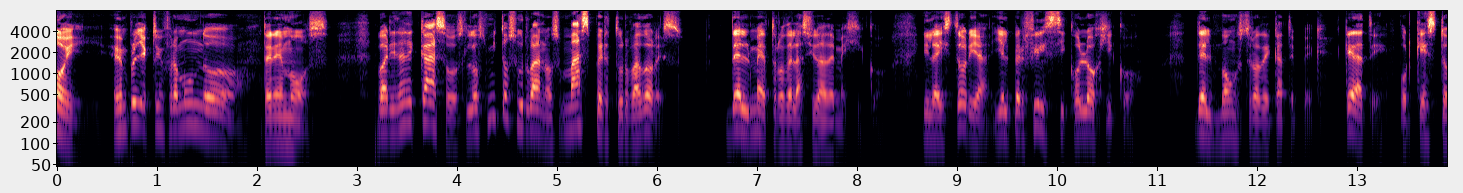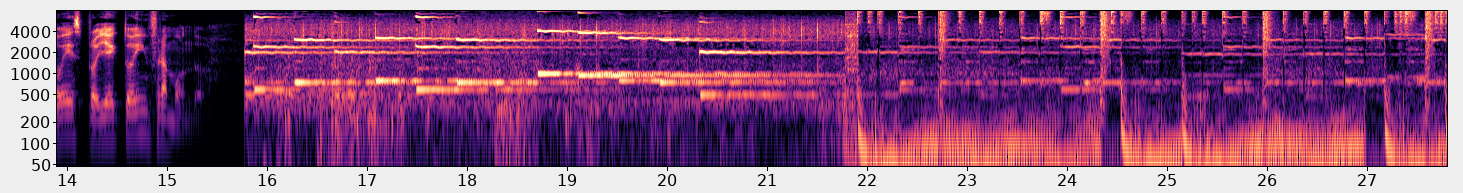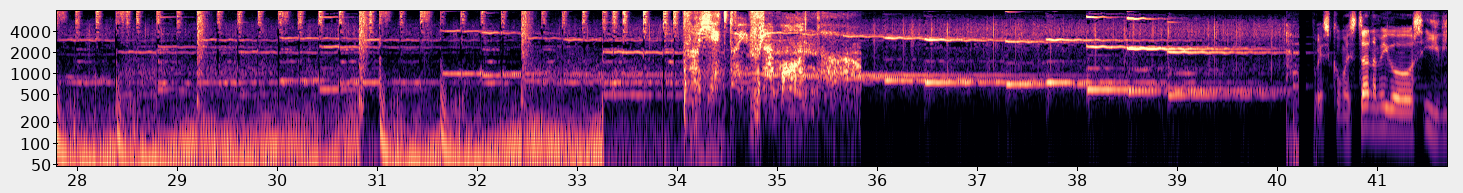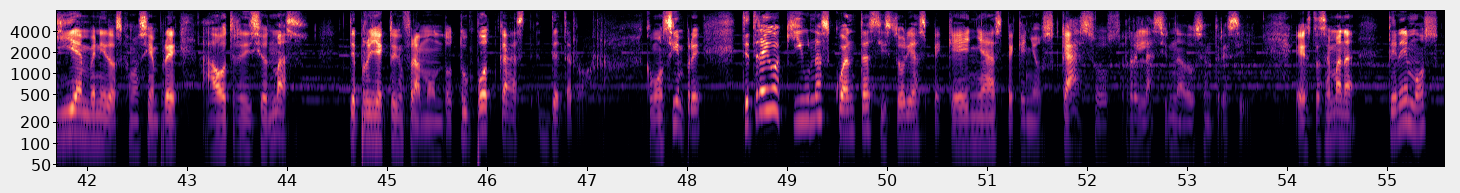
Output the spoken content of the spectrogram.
Hoy, en Proyecto Inframundo, tenemos variedad de casos, los mitos urbanos más perturbadores del metro de la Ciudad de México y la historia y el perfil psicológico del monstruo de Catepec. Quédate, porque esto es Proyecto Inframundo. Como están amigos y bienvenidos como siempre a otra edición más de Proyecto Inframundo, tu podcast de terror. Como siempre, te traigo aquí unas cuantas historias pequeñas, pequeños casos relacionados entre sí. Esta semana tenemos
